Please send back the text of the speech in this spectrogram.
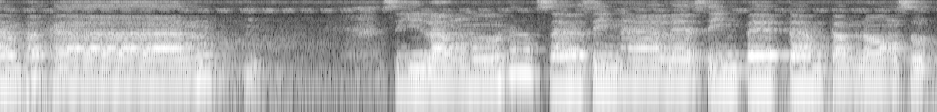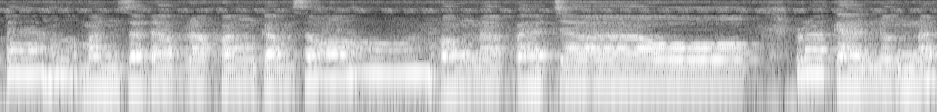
ามพระการ สีลังหือหักษาสินห้าและสินแปดตามตำนองสุดตาหือมันสดับรับฟังคำสอนของนักปราชญ์เจ้าประการหนึ่งนั้น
